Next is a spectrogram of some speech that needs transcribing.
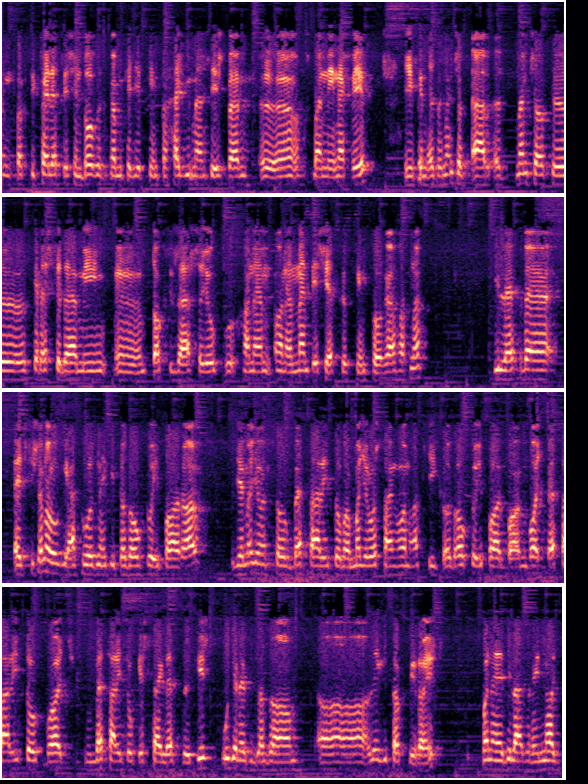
légitaxik fejlesztésén dolgozik, amik egyébként a hegyi mentésben mennének részt. Egyébként ezek nem csak, ár, nem csak kereskedelmi taxizásajok, hanem, hanem mentési eszközként szolgálhatnak. Illetve egy kis analógiát hoznék itt az autóiparral Ugye nagyon sok beszállító van Magyarországon, akik az autóiparban vagy beszállítók, vagy beszállítók és fejlesztők is. Ugyanez igaz a, a légitaxira is. Van egy világon egy nagy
